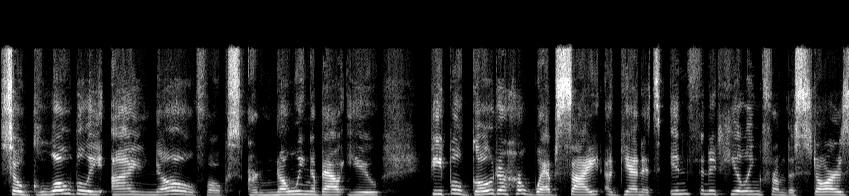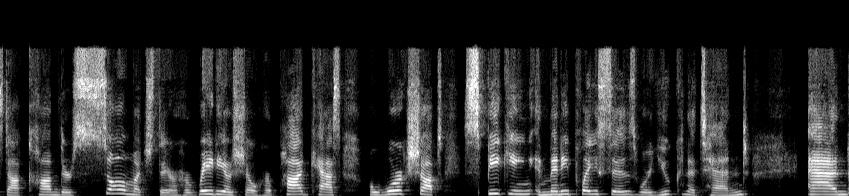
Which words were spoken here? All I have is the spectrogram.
So globally, I know folks are knowing about you people go to her website. Again, it's infinitehealingfromthestars.com. There's so much there her radio show, her podcast, her workshops, speaking in many places where you can attend. And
